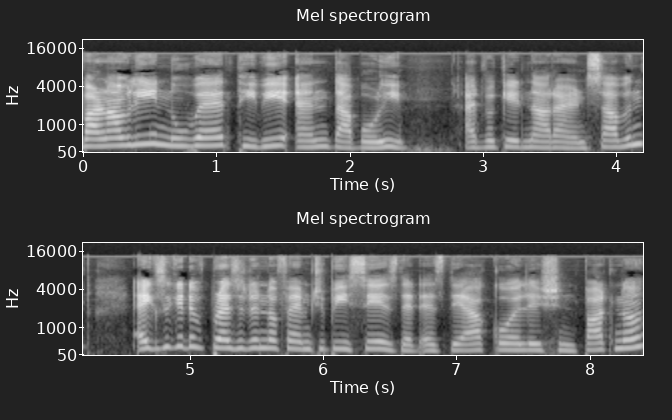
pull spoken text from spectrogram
Banavali, Nuwe, Thivi, and Dabori. Advocate Narayan Savant, executive president of MGP, says that as their coalition partner,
